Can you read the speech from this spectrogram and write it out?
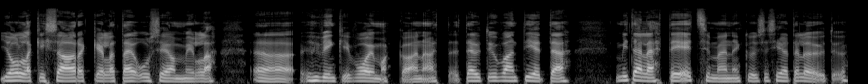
jollakin saarekkeella tai useammilla äh, hyvinkin voimakkaana. Että täytyy vain tietää, mitä lähtee etsimään, niin kyllä se sieltä löytyy.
